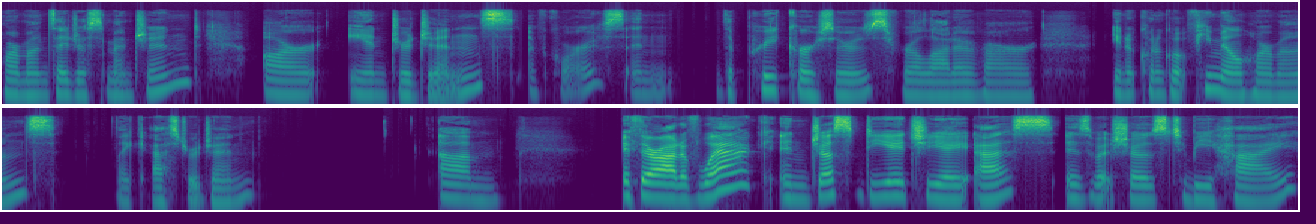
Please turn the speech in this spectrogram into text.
hormones I just mentioned are androgens, of course, and the precursors for a lot of our, you know, quote unquote female hormones like estrogen. Um, if they're out of whack and just DHEAS is what shows to be high,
